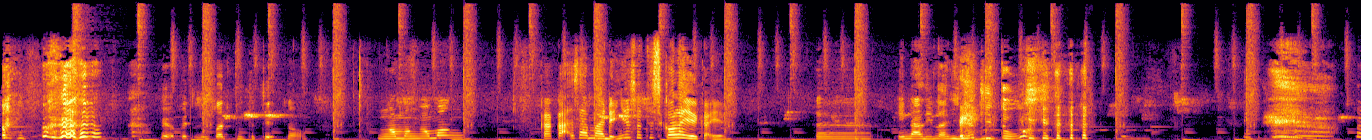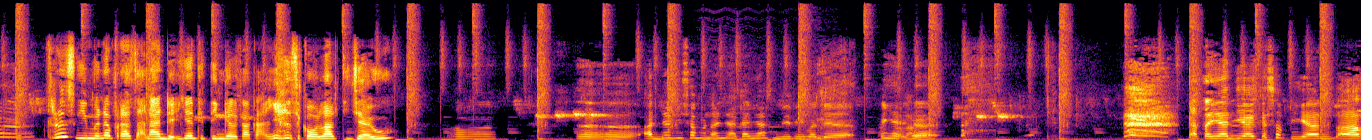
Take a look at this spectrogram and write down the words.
kayak pit lipat gede no. Ngomong-ngomong, kakak sama adiknya satu sekolah ya kak ya? Eh, innalillahinya gitu. Terus gimana perasaan adiknya ditinggal kakaknya sekolah di jauh? Eh, eh, anda bisa menanyakannya sendiri pada iya ada katanya dia kesepian ntar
